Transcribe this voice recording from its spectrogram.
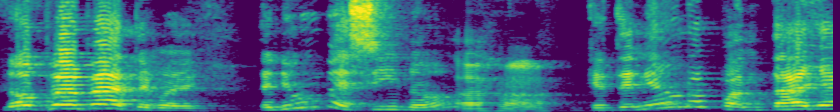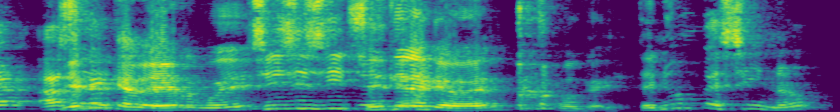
No, pero espérate, güey. Tenía un vecino Ajá. que tenía una pantalla. hace- ¿Tiene que ver, güey? Sí, sí, sí. Sí, tiene que ver. Ok. Tenía un vecino.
